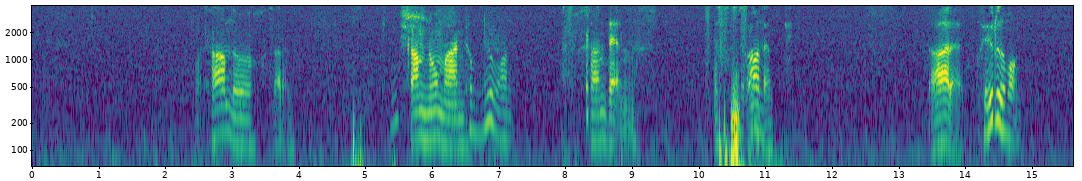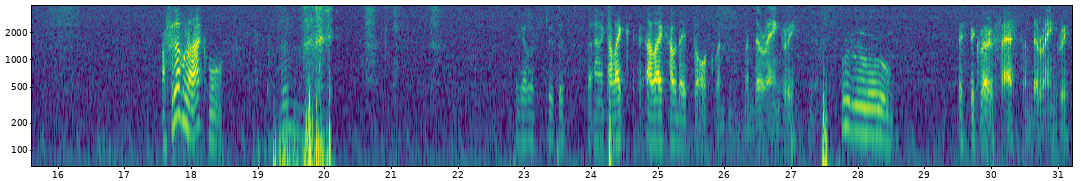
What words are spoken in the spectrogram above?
Come no. Sådan. Can you sh- Come nu, man. Come new one. Sådan. Sådan. Sådan. Hit him on. I feel like an Akmo. I gotta do the, the axe. I like I like how they talk when when they're angry. Yes. They speak very fast when they're angry.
